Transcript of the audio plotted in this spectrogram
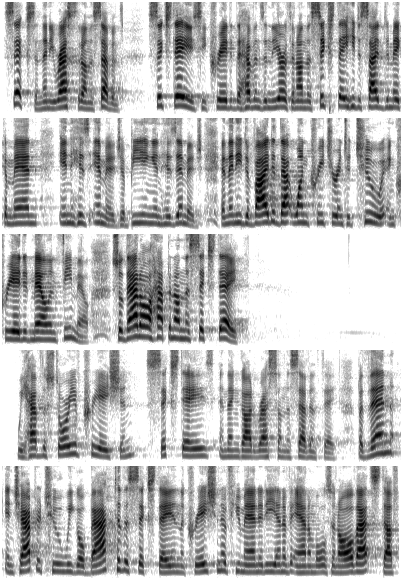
Six, and then he rested on the seventh. Six days he created the heavens and the earth, and on the sixth day he decided to make a man in his image, a being in his image. And then he divided that one creature into two and created male and female. So that all happened on the sixth day we have the story of creation, six days, and then God rests on the seventh day. But then in chapter two, we go back to the sixth day and the creation of humanity and of animals and all that stuff,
